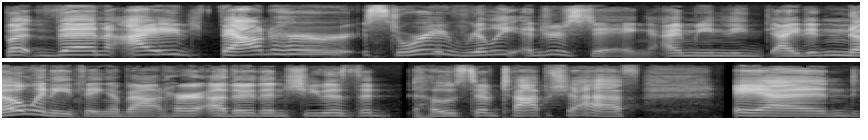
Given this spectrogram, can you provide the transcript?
But then I found her story really interesting. I mean, I didn't know anything about her other than she was the host of Top Chef. And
